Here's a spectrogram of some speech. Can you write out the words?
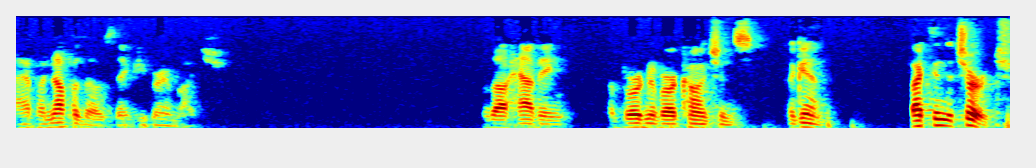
I have enough of those, thank you very much. Without having a burden of our conscience. Again, affecting the church,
